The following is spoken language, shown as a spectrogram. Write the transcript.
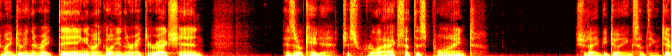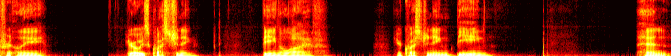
Am I doing the right thing? Am I going in the right direction? Is it okay to just relax at this point? Should I be doing something differently? You're always questioning being alive. You're questioning being. And,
